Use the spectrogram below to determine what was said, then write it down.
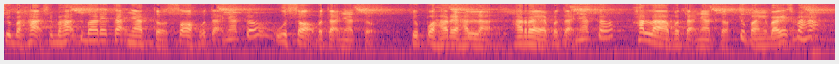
Syubhat syubhat tu barang tak nyata. Sah pun tak nyata usak pun tak nyata. Supa harai halal harai pun tak nyata halal pun tak nyata. Tu panggil barang syubhat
